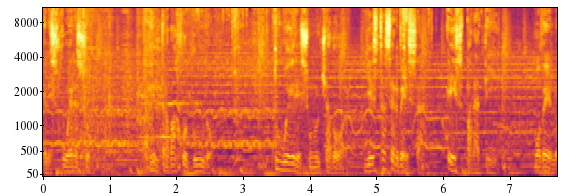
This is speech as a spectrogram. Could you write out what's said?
el esfuerzo, el trabajo duro. Tú eres un luchador y esta cerveza es para ti. Modelo,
